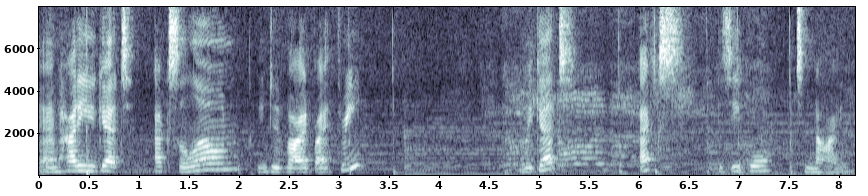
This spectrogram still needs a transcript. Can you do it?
And how do you get x alone? You divide by 3. And we get x is equal to 9.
